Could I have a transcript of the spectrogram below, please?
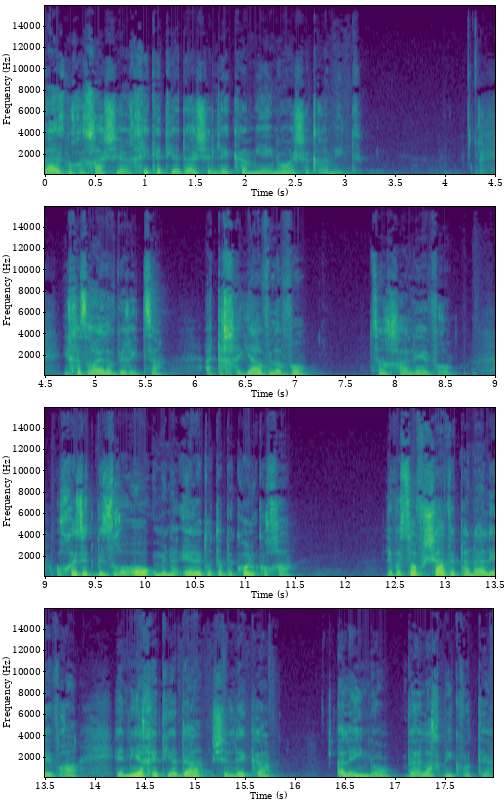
ואז נוכחה שהרחיק את ידה של לקה מעינו השקרנית. היא חזרה אליו בריצה. אתה חייב לבוא, צרחה לעברו. אוחזת בזרועו ומנערת אותה בכל כוחה. לבסוף שב ופנה לעברה, הניח את ידה של לקה על עינו והלך בעקבותיה.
